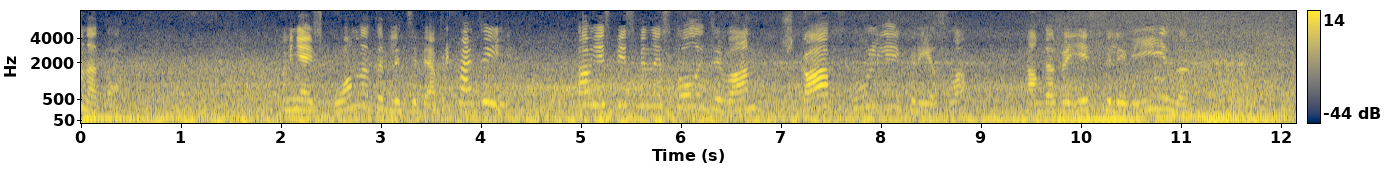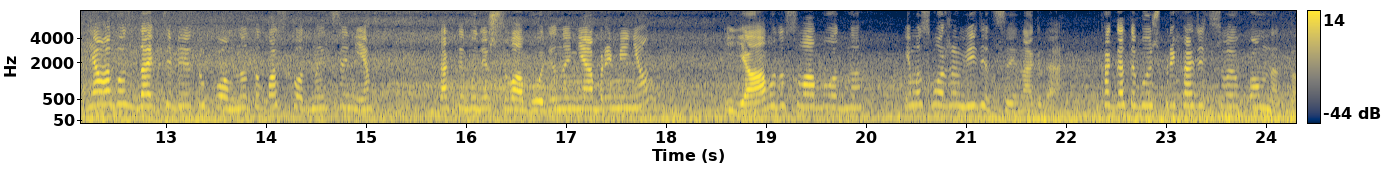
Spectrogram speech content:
комната. У меня есть комната для тебя. Приходи. Там есть письменный стол и диван, шкаф, стулья и кресло. Там даже есть телевизор. Я могу сдать тебе эту комнату по сходной цене. Так ты будешь свободен и не обременен. И я буду свободна. И мы сможем видеться иногда, когда ты будешь приходить в свою комнату.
